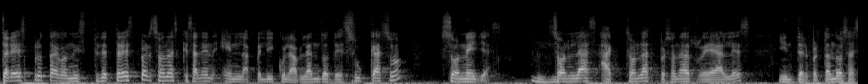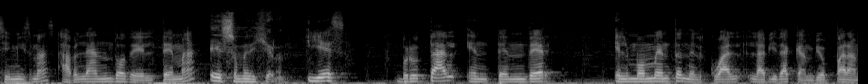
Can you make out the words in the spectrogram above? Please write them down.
Tres protagonistas, tres personas que salen en la película hablando de su caso son ellas. Son las act- son las personas reales interpretándose a sí mismas, hablando del tema Eso me dijeron. y es brutal entender el momento en el cual la vida cambió para,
